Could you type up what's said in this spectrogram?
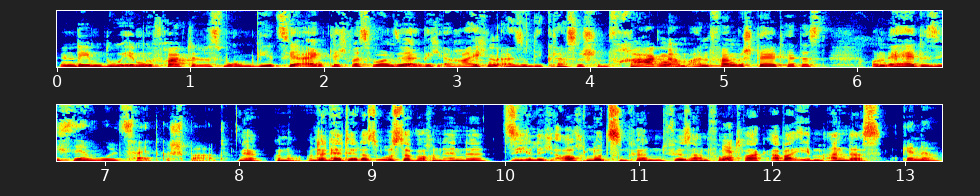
indem du eben gefragt hättest, worum geht's hier eigentlich, was wollen sie eigentlich erreichen, also die klassischen Fragen am Anfang gestellt hättest und er hätte sich sehr wohl Zeit gespart. Ja, genau. Und dann hätte er das Osterwochenende sicherlich auch nutzen können für seinen Vortrag, ja. aber eben anders. Genau.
